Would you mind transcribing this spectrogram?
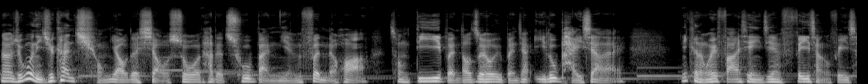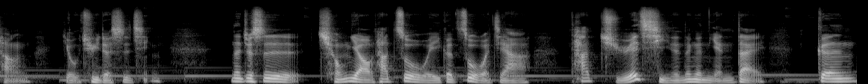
那如果你去看琼瑶的小说，它的出版年份的话，从第一本到最后一本这样一路排下来，你可能会发现一件非常非常有趣的事情，那就是琼瑶她作为一个作家，她崛起的那个年代。跟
